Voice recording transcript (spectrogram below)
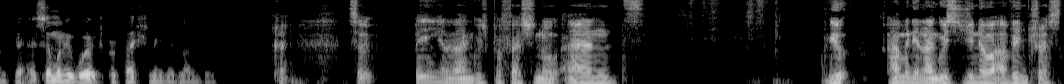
Okay, as someone who works professionally with language. okay. So being a language professional and you how many languages do you know of interest?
